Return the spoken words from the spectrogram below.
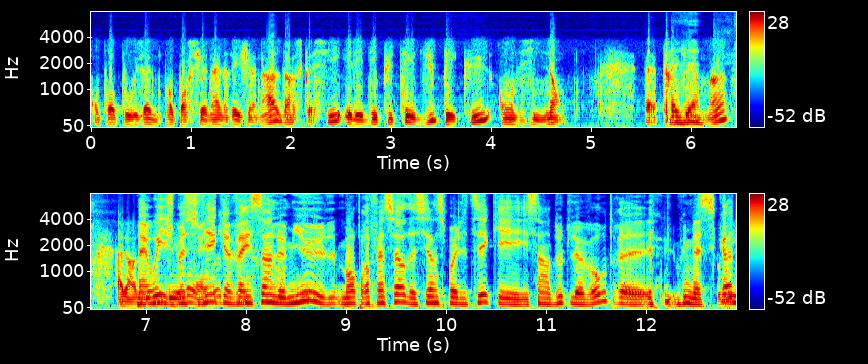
on proposait une proportionnelle régionale dans ce cas-ci, et les députés du PQ ont dit non. Euh, très mhm. clairement. Alors, ben oui, je me souviens que Vincent Lemieux, mon professeur de sciences politiques et sans doute le vôtre, euh, Louis Massicotte,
